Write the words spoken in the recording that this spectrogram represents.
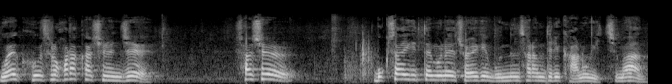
왜 그것을 허락하시는지 사실 목사이기 때문에 저에게 묻는 사람들이 간혹 있지만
